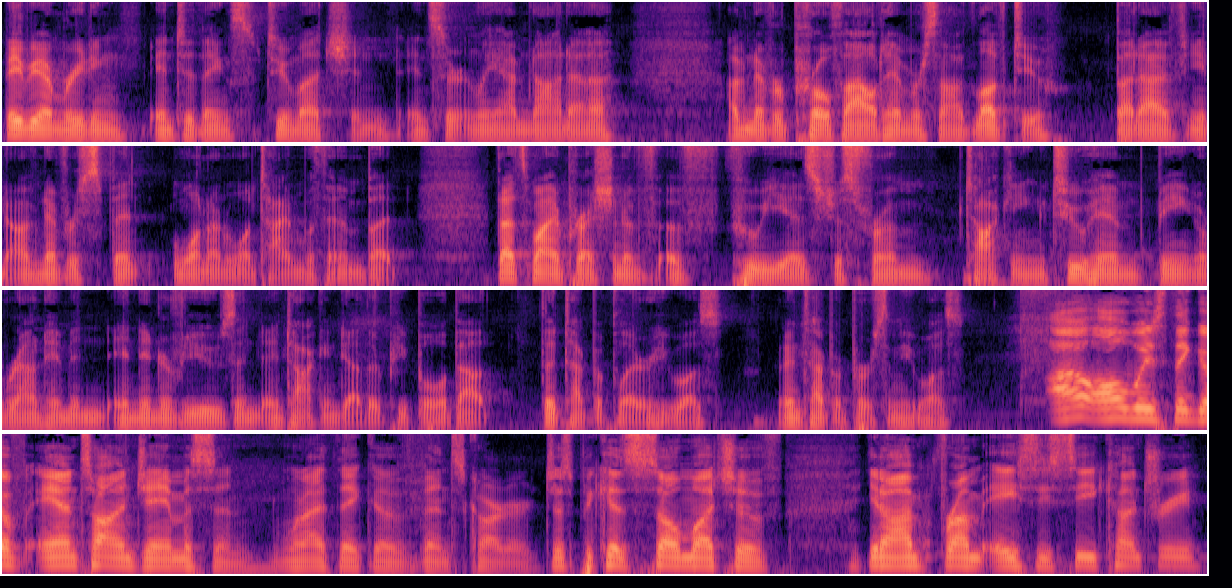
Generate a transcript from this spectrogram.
maybe I'm reading into things too much, and, and certainly I'm not a I've never profiled him or so. I'd love to, but I've you know I've never spent one on one time with him. But that's my impression of, of who he is just from talking to him, being around him in, in interviews, and, and talking to other people about the type of player he was and type of person he was. I always think of Antawn Jamison when I think of Vince Carter, just because so much of, you know, I'm from ACC country,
